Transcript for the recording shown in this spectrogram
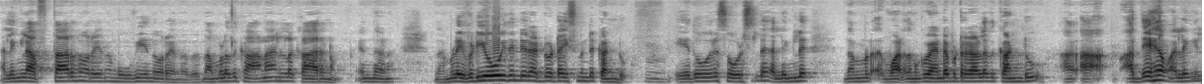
അല്ലെങ്കിൽ അഫ്താർ എന്ന് പറയുന്ന മൂവി എന്ന് പറയുന്നത് നമ്മളത് കാണാനുള്ള കാരണം എന്താണ്? നമ്മൾ എവിടെയോ ഇതിന്റെ ഒരു അഡ്വർടൈസ്മെന്റ് കണ്ടു. ഏതോ ഒരു സോഴ്സിൽ അല്ലെങ്കിൽ നമ്മൾ നമുക്ക് വേണ്ടപ്പെട്ട ഒരാളത് കണ്ടു. അദ്ദേഹം അല്ലെങ്കിൽ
